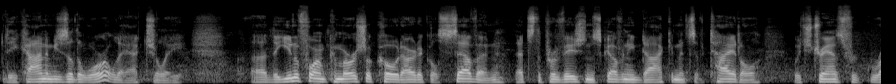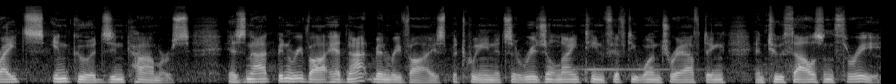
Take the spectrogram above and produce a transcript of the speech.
the economies of the world, actually. Uh, the Uniform Commercial Code, Article 7, that's the provisions governing documents of title, which transfer rights in goods in commerce, has not been revi- had not been revised between its original 1951 drafting and 2003,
